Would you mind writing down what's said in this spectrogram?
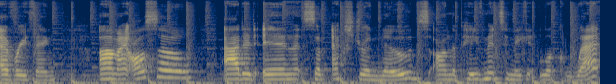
everything. Um, I also added in some extra nodes on the pavement to make it look wet.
